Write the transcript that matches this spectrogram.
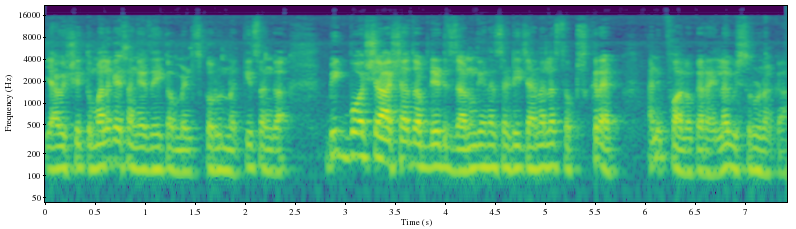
याविषयी तुम्हाला काय सांगायचं हे कमेंट्स करून नक्की सांगा. बिग बॉसच्या अशाच अपडेट्स जाणून घेण्यासाठी चॅनलला सबस्क्राईब आणि फॉलो करायला विसरू नका.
